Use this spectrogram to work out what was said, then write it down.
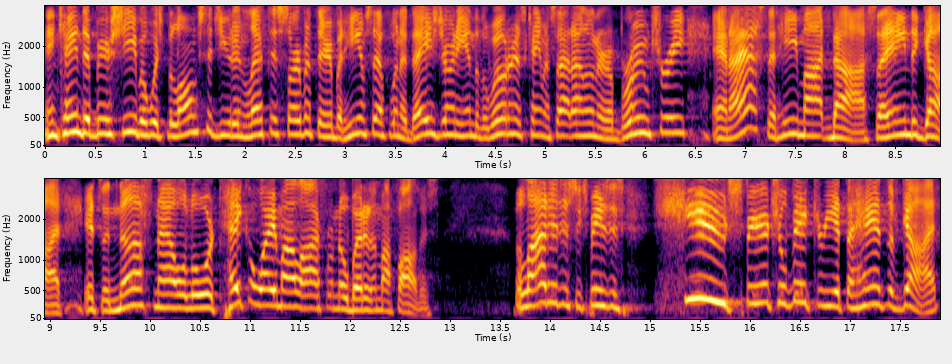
and came to Beersheba, which belongs to Judah, and left his servant there. But he himself went a day's journey into the wilderness, came and sat down under a broom tree, and asked that he might die, saying to God, It's enough now, O Lord, take away my life, for no better than my father's. Elijah just experienced this huge spiritual victory at the hands of God.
